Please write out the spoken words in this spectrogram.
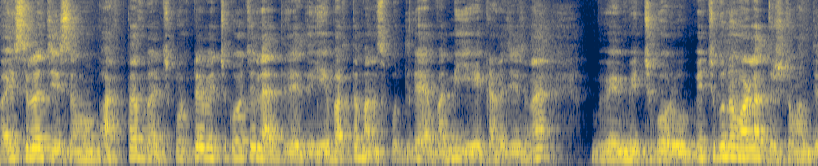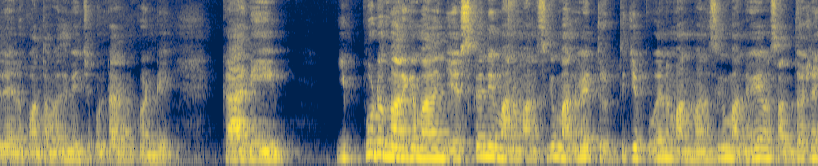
వయసులో చేసాము భర్త మెచ్చుకుంటే మెచ్చుకోవచ్చు లేకపోతే లేదు. ఏ భర్త మనస్ఫూర్తిగా ఎవరిని ఏ కళ చేసినా మెచ్చుకోరు. మెచ్చుకున్న వాళ్ళు అదృష్టవంతులేను కొంతమంది మెచ్చుకుంటారు అనుకోండి కానీ ఇప్పుడు మనకి మనం చేసుకొని మన మనసుకి మనమే తృప్తి చెప్పుకొని మన మనసుకి మనమే సంతోషం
